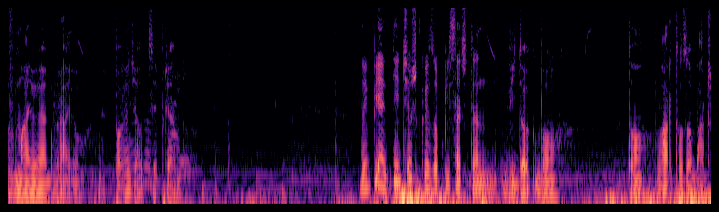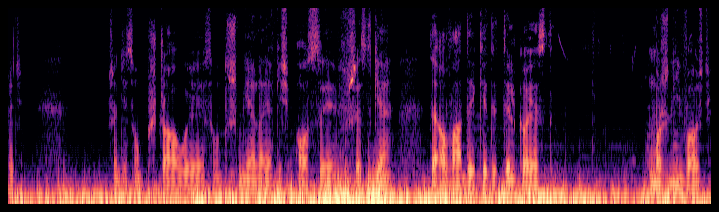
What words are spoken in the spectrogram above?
W maju jak w raju, jak powiedział Cyprian. No i pięknie, ciężko jest opisać ten widok, bo to warto zobaczyć. Wszędzie są pszczoły, są trzmiele, jakieś osy, wszystkie te owady, kiedy tylko jest możliwość,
